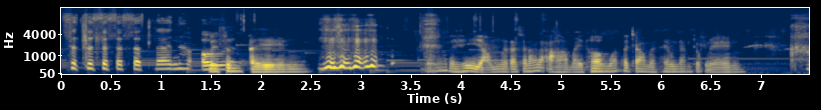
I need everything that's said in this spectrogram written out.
xịt, xịt, xịt, xịt, xịt lên Ừ. xin tiền. Thì hy vọng người ta sẽ nói là "Ờ, mày thơm quá, tao cho mày thêm 50.000." H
